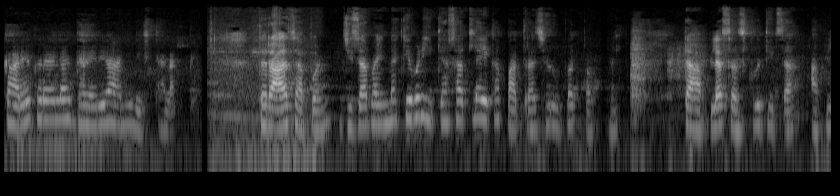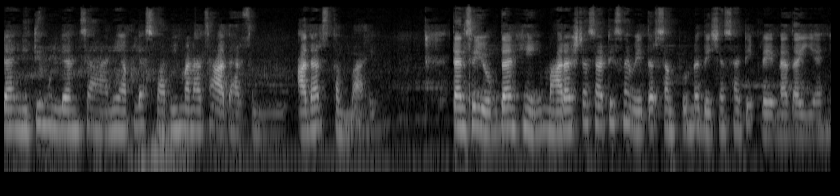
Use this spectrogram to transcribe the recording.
कार्य करायला धैर्य आणि निष्ठा लागते. तर आज आपण जिजाबाईंना केवळ इतिहासातल्या एका पात्राच्या रूपात पाहू नये त्या आपल्या संस्कृतीचा आपल्या नीतिमूल्यांचा आणि आपल्या स्वाभिमानाचा आधारस्तंभ आधारस्तंभ आहे. त्यांचे योगदान हे महाराष्ट्रासाठीच नव्हे तर संपूर्ण देशासाठी प्रेरणादायी आहे.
